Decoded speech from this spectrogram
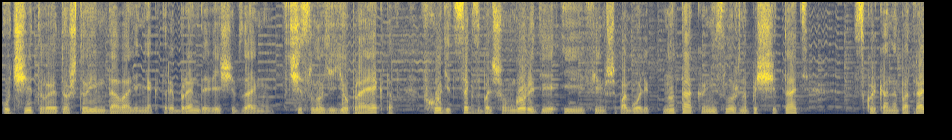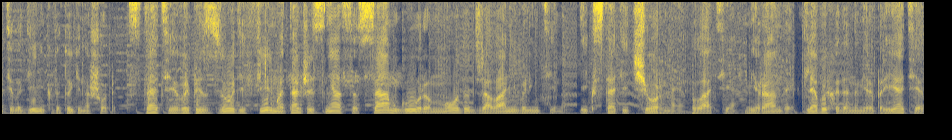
Учитывая то, что им давали некоторые бренды вещи взаймы. В число ее проектов входит «Секс в большом городе» и фильм «Шопоголик», но так несложно посчитать, сколько она потратила денег в итоге на шопинг. Кстати, в эпизоде фильма также снялся сам гуру моду Джованни Валентино. И, кстати, черное платье Миранды для выхода на мероприятие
